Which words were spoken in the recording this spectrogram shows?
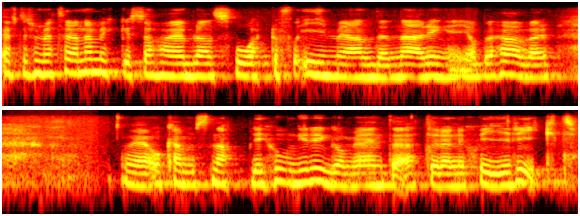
eftersom jag tränar mycket så har jag ibland svårt att få i mig all den näringen jag behöver. Eh, och kan snabbt bli hungrig om jag inte äter energirikt.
